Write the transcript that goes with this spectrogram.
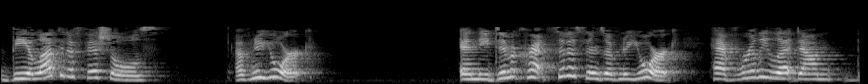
the elected officials of New York and the Democrat citizens of New York have really let down,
